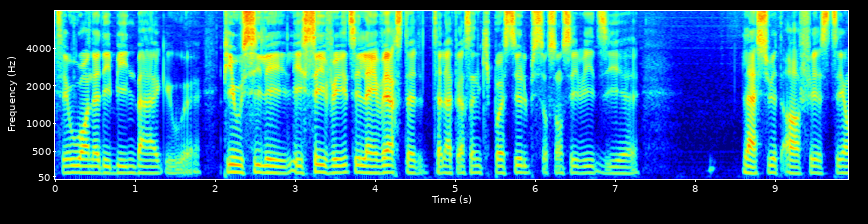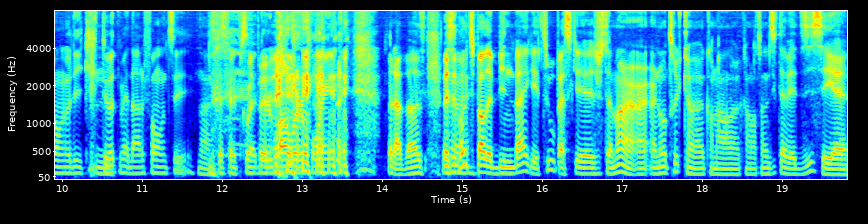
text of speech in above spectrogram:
Tu sais, ou on a des beanbags. Ou, euh, puis aussi les, les CV. tu sais, L'inverse, t'as t'as la personne qui postule, puis sur son CV, il dit la suite Office. tu sais, On l'écrit Mm. tout, mais dans le fond, tu t'as fait quoi, C'est pas- deux PowerPoint? pas la base. Mais c'est Ouais. pas que tu parles de beanbag et tout, parce que justement, un, un autre truc qu'on a, qu'on a entendu que tu avais dit, c'est euh,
